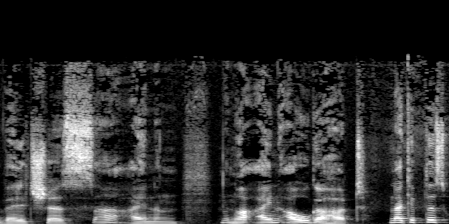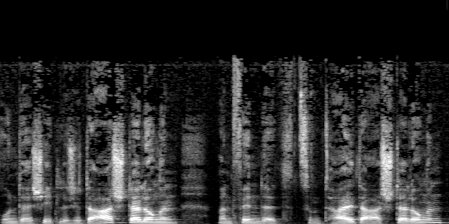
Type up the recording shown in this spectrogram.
welches äh, einen, nur ein Auge hat. Und da gibt es unterschiedliche Darstellungen. Man findet zum Teil Darstellungen,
